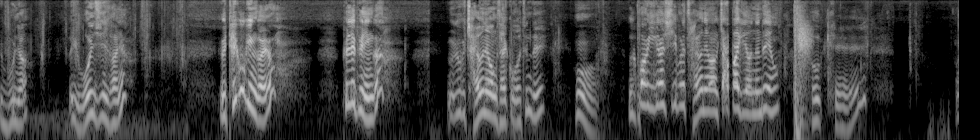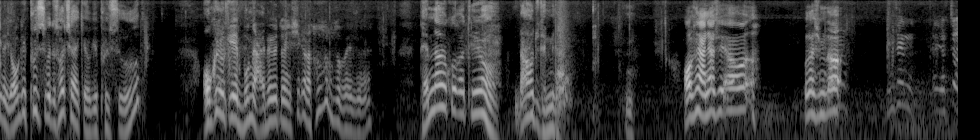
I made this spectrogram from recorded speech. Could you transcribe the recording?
이거 뭐냐? 여기 원신사냐? 여기 태국인가요? 필리핀인가? 여기 자연의 왕 살 것 같은데? 어. 윽박이가 씨발 자연의 왕 짜빡이었는데요. 오케이. 근데 여기 풀숲에도 설치할게요. 여기 풀숲. 어, 그렇게 몸에 알배겼더니 시가가 소섭소섭해지네. 뱀 나올 것 같아요. 나와도 됩니다. 응. 어, 선생님 안녕하세요. 고생하십니다. 인생 역전.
